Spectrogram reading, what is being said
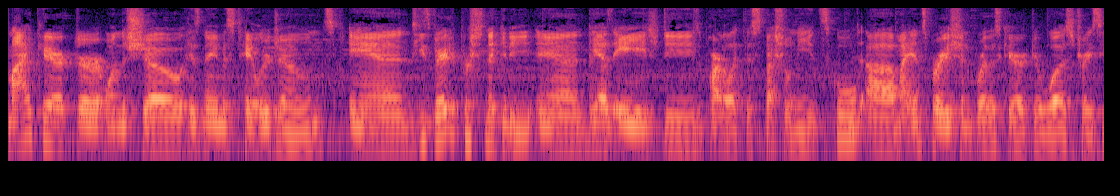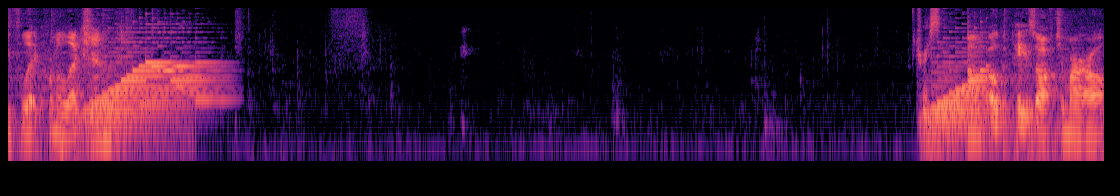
My character on the show, his name is Taylor Jones, and he's very persnickety, and he has ADHD. He's a part of like the special needs school. Uh, my inspiration for this character was Tracy Flick from Election. Tracy. Um, I hope it pays off tomorrow.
